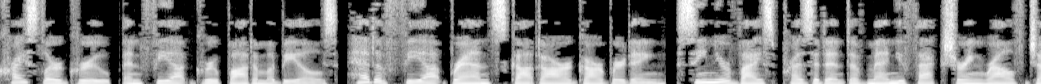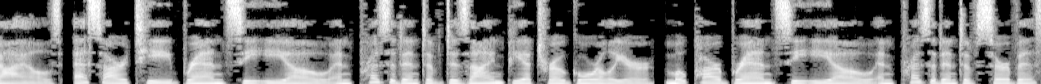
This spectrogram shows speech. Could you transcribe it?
Chrysler Group and Fiat Group Automobiles, Head of Fiat Brand Scott R. Garberding, Senior Vice President of Manufacturing Ralph Giles, SRT brand CEO and President of Design Pietro Gorlier, Mopar brand CEO and President of Service,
